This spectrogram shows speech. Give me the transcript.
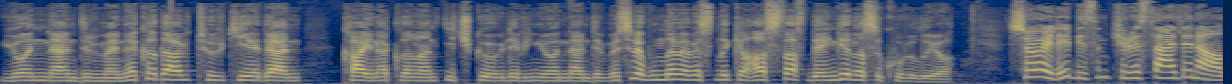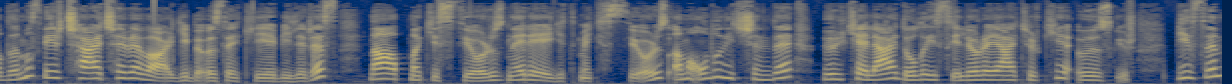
yönlendirme, ne kadar Türkiye'den kaynaklanan içgörülerin yönlendirmesi ve bunların arasındaki hassas denge nasıl kuruluyor? Şöyle bizim küreselden aldığımız bir çerçeve var gibi özetleyebiliriz. Ne yapmak istiyoruz, nereye gitmek istiyoruz ama onun içinde ülkeler dolayısıyla L'Oreal Türkiye özgür. Bizim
